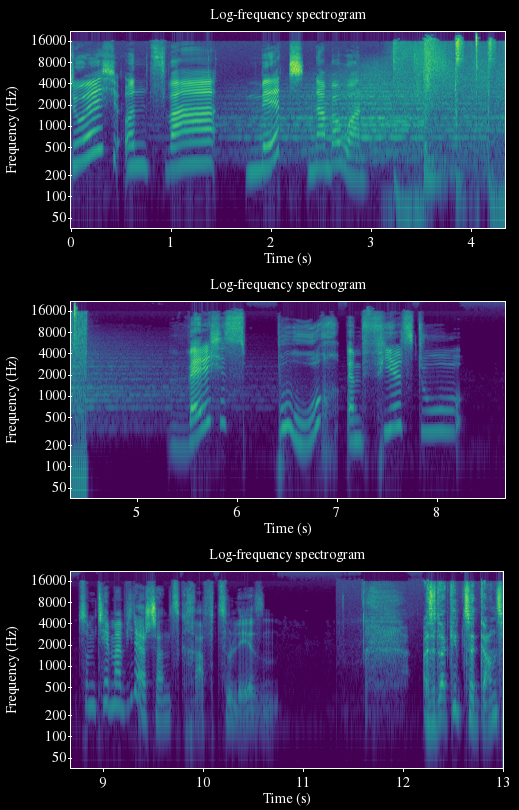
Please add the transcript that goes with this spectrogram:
durch und zwar mit Number One. Welches Buch empfiehlst du zum Thema Widerstandskraft zu lesen? Also da gibt es eine ganz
